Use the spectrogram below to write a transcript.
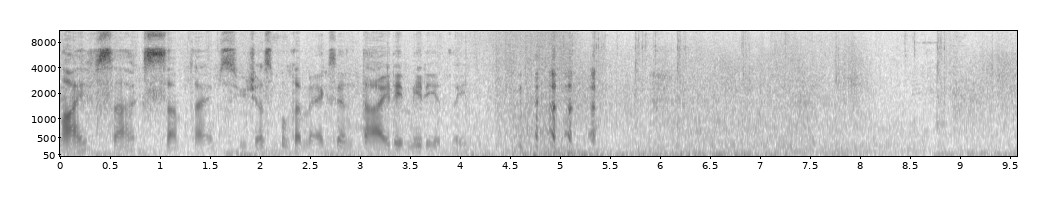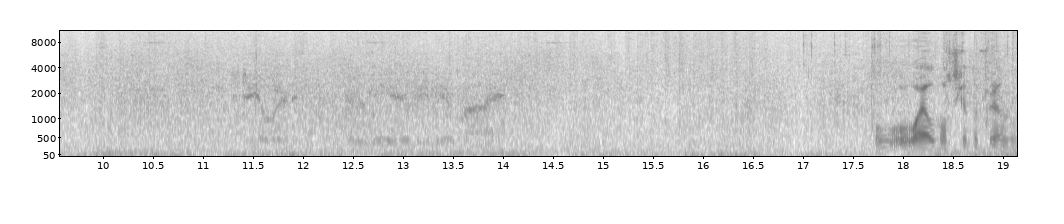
Life sucks sometimes. You just pulled a max and died immediately. Oh, I almost killed the friendly.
